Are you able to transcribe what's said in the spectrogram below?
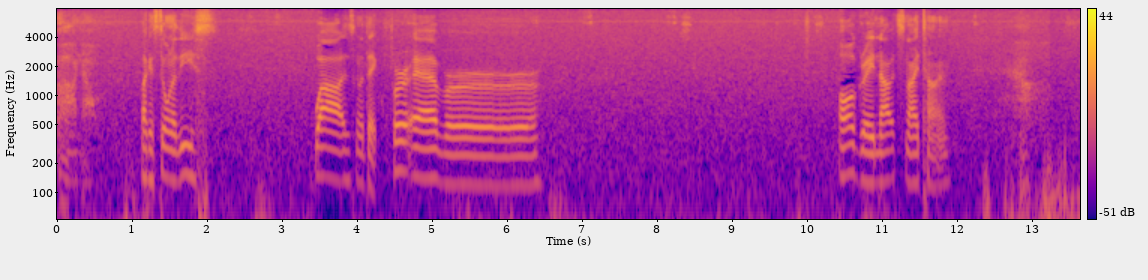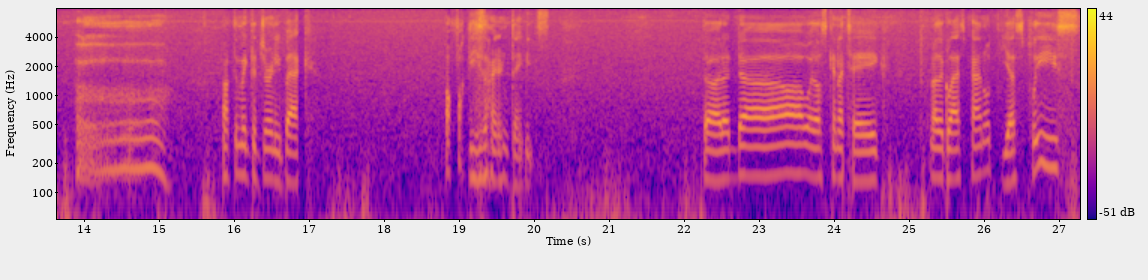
Oh no. I can steal one of these. Wow, this is gonna take forever. All great, now it's nighttime. I have to make the journey back. Oh fuck these iron things. Da da da. What else can I take? Another glass panel? Yes, please.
